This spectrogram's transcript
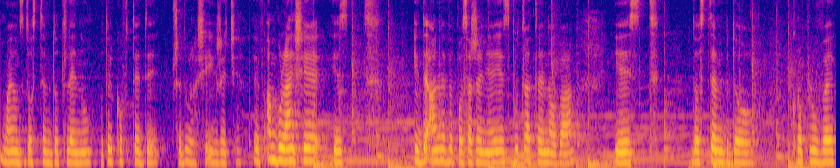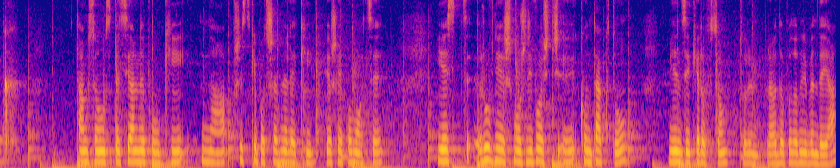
mając dostęp do tlenu, bo tylko wtedy przedłuża się ich życie. W ambulansie jest idealne wyposażenie, jest butla tlenowa, jest dostęp do kroplówek, tam są specjalne półki na wszystkie potrzebne leki pierwszej pomocy. Jest również możliwość y, kontaktu między kierowcą, którym prawdopodobnie będę ja,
